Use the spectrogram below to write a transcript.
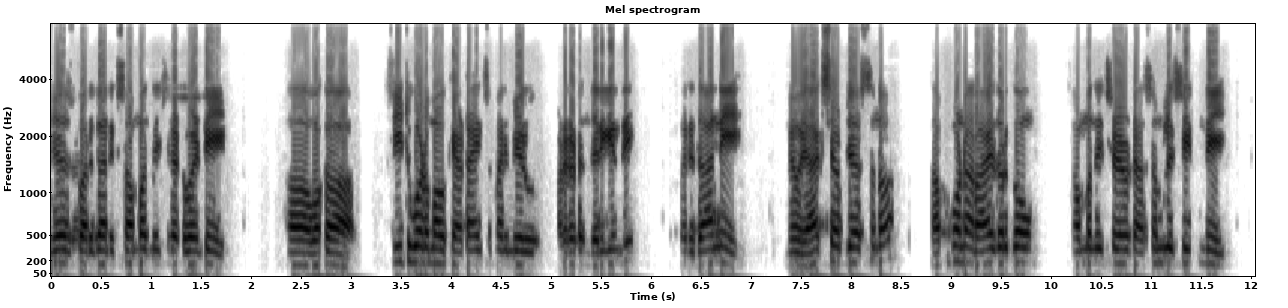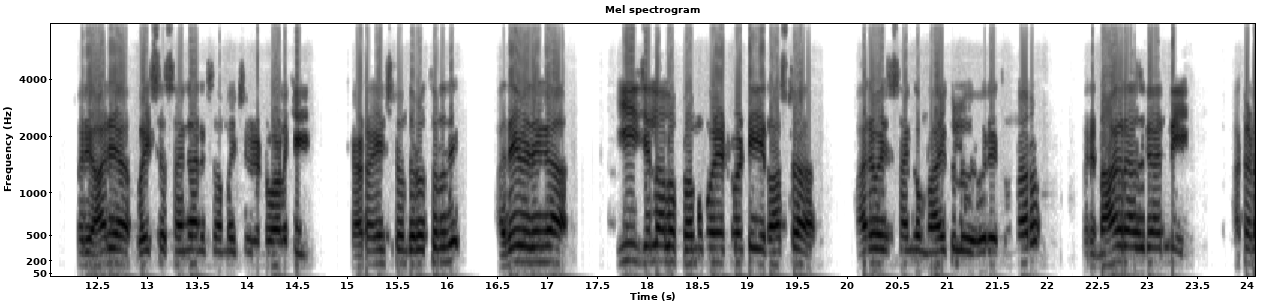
నియోజకవర్గానికి సంబంధించినటువంటి ఒక సీటు కూడా మాకు కేటాయించమని మీరు అడగడం జరిగింది. మరి దాన్ని మేము యాక్సెప్ట్ చేస్తున్నాం. తప్పకుండా రాయదుర్గం సంబంధించినటువంటి అసెంబ్లీ సీట్ని మరి ఆర్య వైశ్య సంఘానికి సంబంధించినటువంటి వాళ్ళకి కేటాయించడం జరుగుతున్నది. అదేవిధంగా ఈ జిల్లాలో ప్రముఖమైనటువంటి రాష్ట్ర ఆర్యవైశ్య సంఘం నాయకులు ఎవరైతే ఉన్నారో మరి నాగరాజు గారిని అక్కడ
